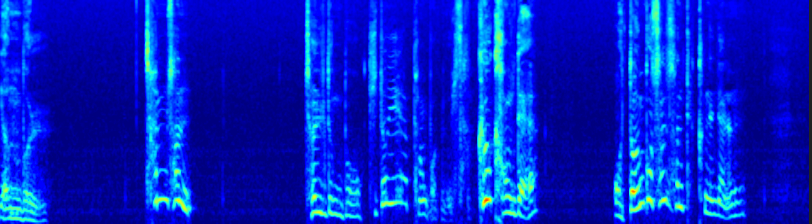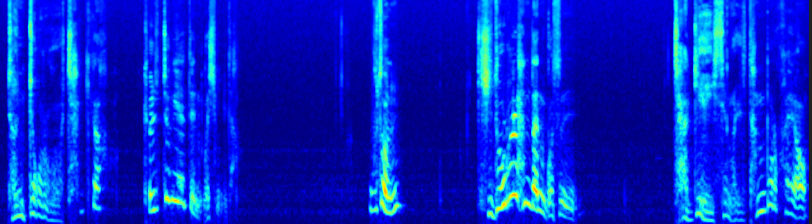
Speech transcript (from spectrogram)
연불, 참선, 절 등도 기도의 방법입니다. 그 가운데 어떤 것을 선택하느냐는 전적으로 자기가 결정해야 되는 것입니다. 우선 기도를 한다는 것은 자기의 희생을 담보로 하여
